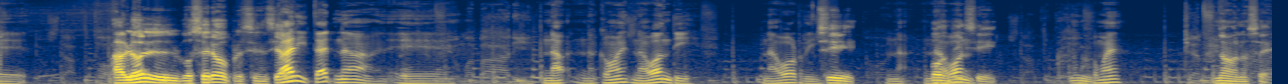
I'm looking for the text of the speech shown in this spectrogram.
Eh, Habló el vocero presidencial. paritar... No, eh, na- na- ¿cómo es? Nabondi. Nabordi. Sí. Na- Bondi, Nabón. sí. Mm. ¿Cómo es? No, no sé.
